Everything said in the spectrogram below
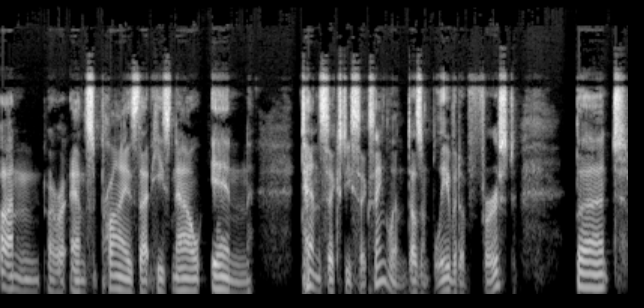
un, or, and surprised that he's now in 1066 England. Doesn't believe it at first, but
